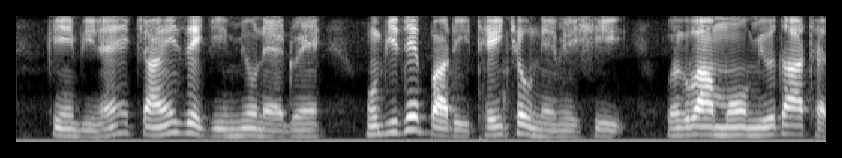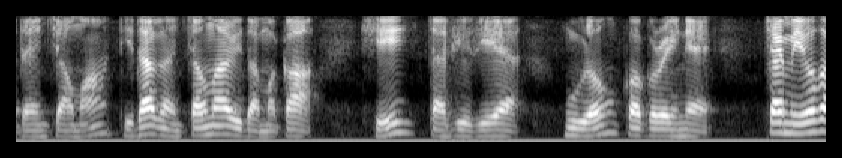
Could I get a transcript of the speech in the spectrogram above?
။ကရင်ပြည်နယ်ကြာရင်စိတ်ကြီးမြို့နယ်အတွင်းဝန်ပြည်သစ်ပါတီထိန်းချုပ်နယ်မြေရှိဝန်ကဘာမွန်အမျိုးသားအထက်တန်းကျောင်းမှာဒေသခံကျောင်းသားတွေသာမကရေတန်ဖြူစရက်ငူတုံကော့ကရိတ်နဲ့ ကြိုင်မရောက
